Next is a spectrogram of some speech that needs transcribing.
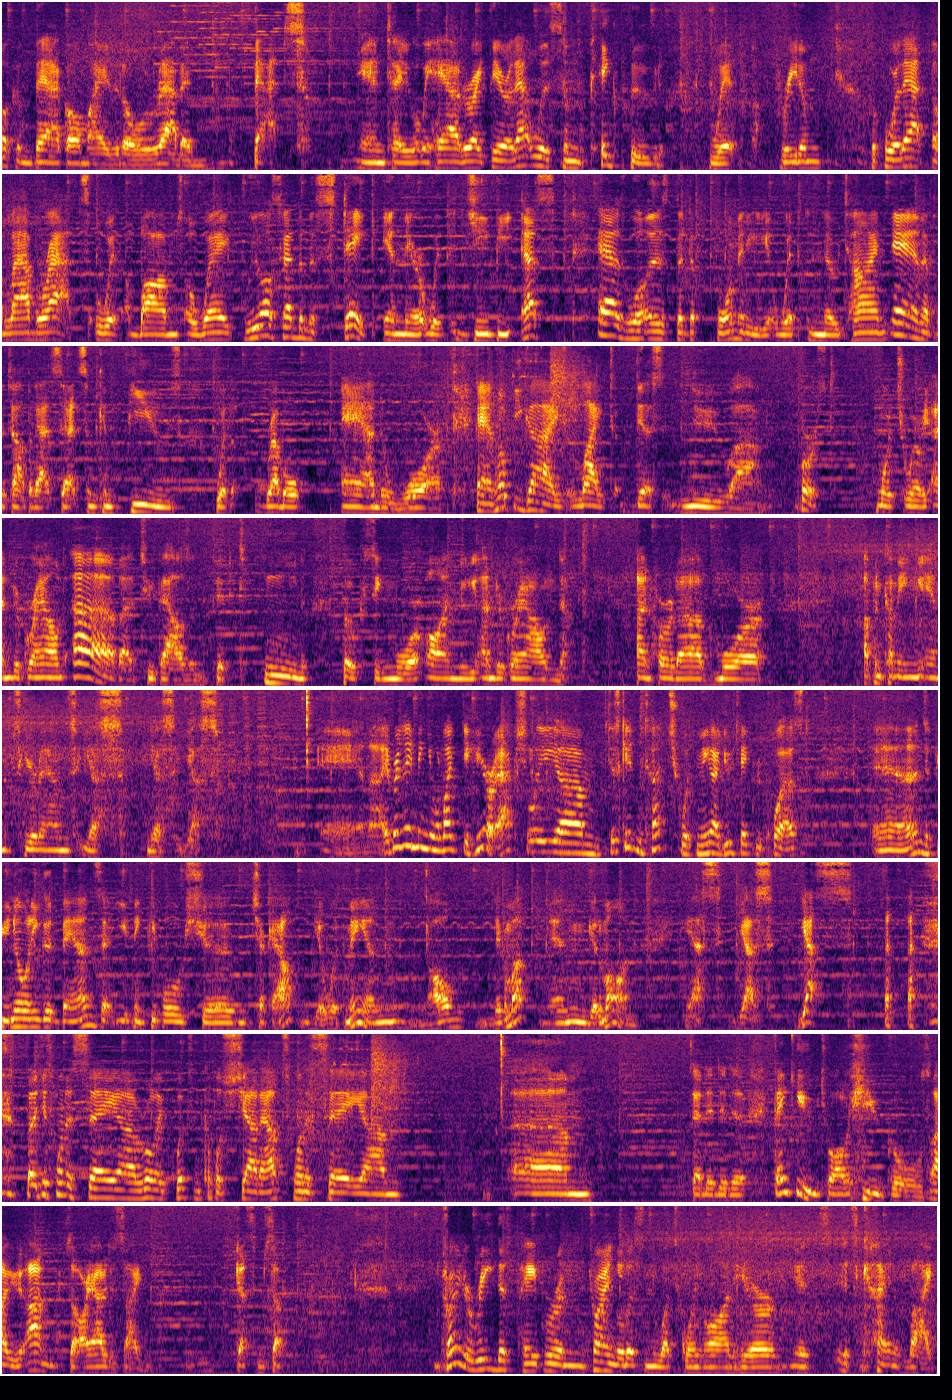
Welcome back, all my little rabid bats. And tell you what we had right there. That was some pig food with freedom. Before that, the lab rats with bombs away. We also had the mistake in there with GBS, as well as the deformity with no time. And at the top of that set, some confuse with rebel and war. And hope you guys liked this new uh, first Mortuary Underground of uh, 2015, focusing more on the underground, unheard of, more up and coming and obscure bands. Yes, yes, yes. And uh, if there's anything you would like to hear, actually, um, just get in touch with me. I do take requests. And if you know any good bands that you think people should check out, get with me and I'll dig them up and get them on. Yes, yes, yes. but I just want to say uh, really quick some couple of shout outs. want to say um, um, da, da, da, thank you to all of you ghouls. I, I'm sorry, I just like got some stuff. I'm trying to read this paper and trying to listen to what's going on here. It's it's kind of like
